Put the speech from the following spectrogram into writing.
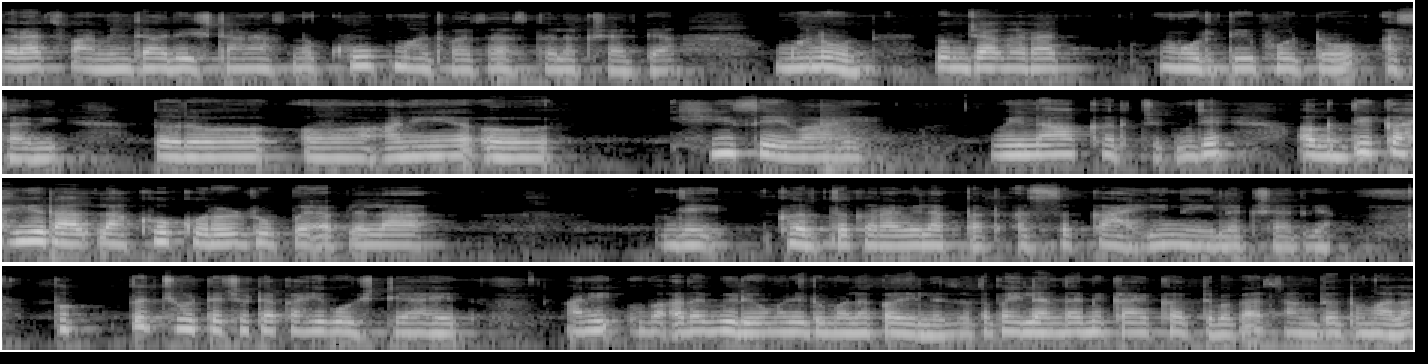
घरात स्वामींचं अधिष्ठान असणं खूप महत्त्वाचं असतं लक्षात घ्या. म्हणून तुमच्या घरात मूर्ती फोटो असावी. तर आणि ही सेवा आहे. विना खर्चिक म्हणजे अगदी काही रा लाखो करोड रुपये आपल्याला म्हणजे खर्च करावे लागतात असं काही नाही लक्षात घ्या. फक्त छोट्या छोट्या काही गोष्टी आहेत. आणि आता व्हिडिओमध्ये तुम्हाला कळेलच. आता पहिल्यांदा मी काय करते बघा सांगते तुम्हाला.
